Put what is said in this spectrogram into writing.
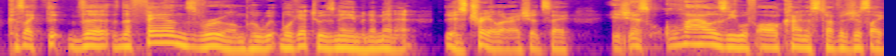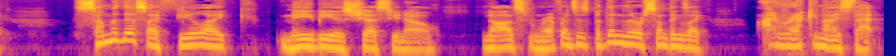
because like the, the the fans room who we'll get to his name in a minute his trailer I should say is just lousy with all kind of stuff. It's just like some of this I feel like maybe is just you know nods and references, but then there were some things like I recognize that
